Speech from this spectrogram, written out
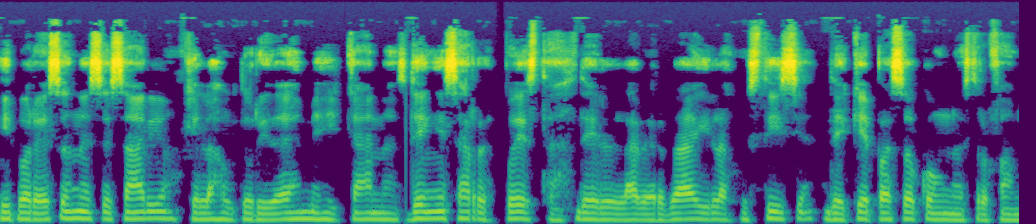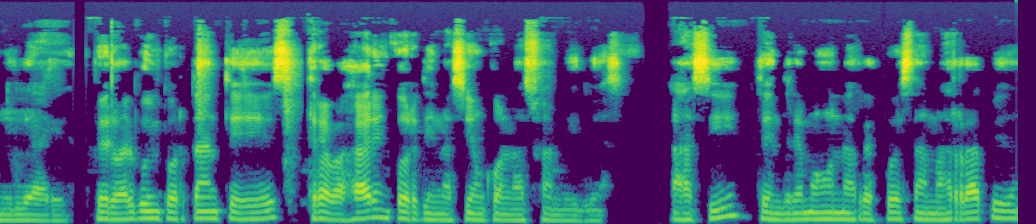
Y por eso es necesario que las autoridades mexicanas den esa respuesta de la verdad y la justicia de qué pasó con nuestros familiares. Pero algo importante es trabajar en coordinación con las familias. Así tendremos una respuesta más rápida,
